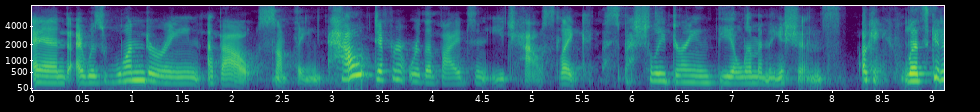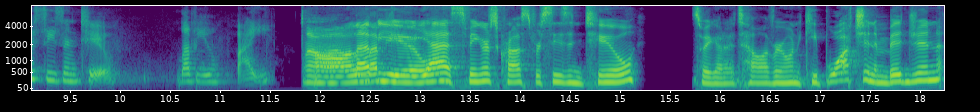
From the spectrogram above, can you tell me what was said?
and I was wondering about something. How different were the vibes in each house, like, especially during the eliminations? Okay, let's get a season two. Love you. Bye. Oh, Aw, love, love you. you. Yes, fingers crossed for season two. So I got to tell everyone to keep watching and binging.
